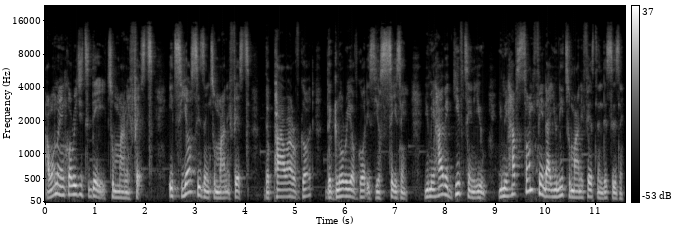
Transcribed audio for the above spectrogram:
I want to encourage you today to manifest. It's your season to manifest. The power of God, the glory of God is your season. You may have a gift in you. You may have something that you need to manifest in this season.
